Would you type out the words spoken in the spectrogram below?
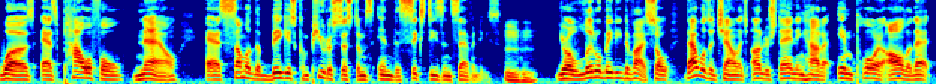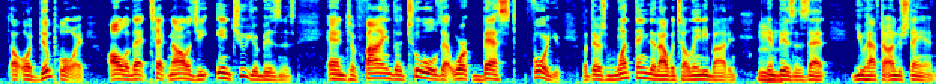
was as powerful now as some of the biggest computer systems in the 60s and 70s? Your little bitty device. So that was a challenge, understanding how to employ all of that or deploy all of that technology into your business and to find the tools that work best for you. But there's one thing that I would tell anybody in mm-hmm. business that you have to understand.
